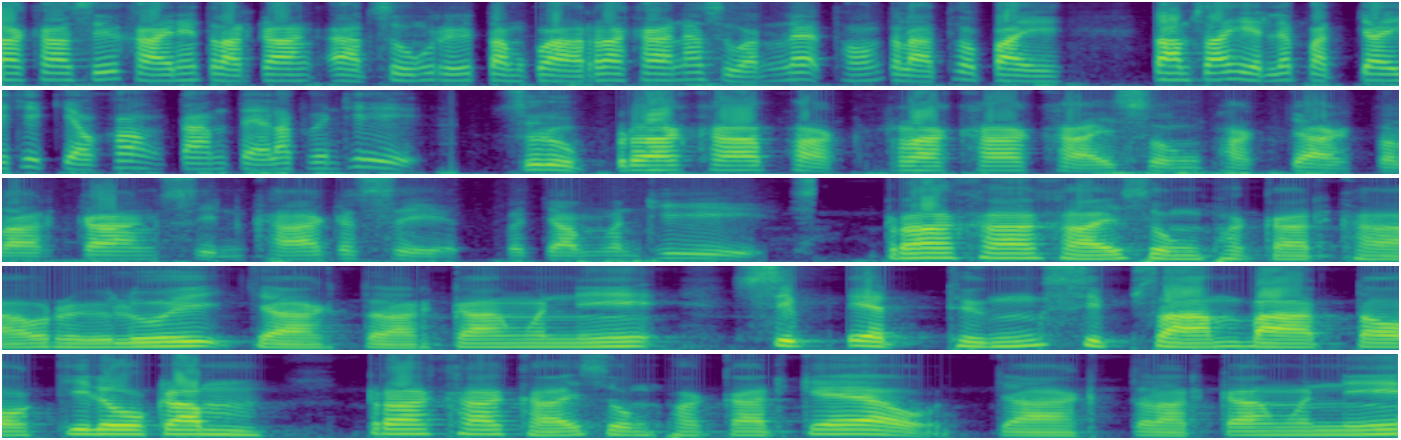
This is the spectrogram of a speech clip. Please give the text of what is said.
ราคาซื้อขายในตลาดกลางอาจสูงหรือต่ำกว่าราคาหน้าสวนและท้องตลาดทั่วไป ตามสาเหตุและปัจจัยที่เกี่ยวข้องตามแต่ละพื้นที่ สรุปราคาผักราคาขายส่งผักจากตลาดกลางสินค้าเกษตร ประจำวันที่ ราคาขายส่งผักกาดขาวหรือลุยจากตลาดกลางวันนี้ 11 ถึง 13 บาทต่อกิโลกรัม ราคาขายส่งผักกาดแก้ว จากตลาดกลางวันนี้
